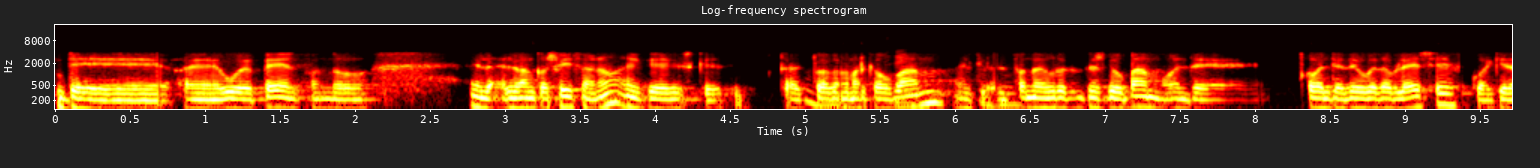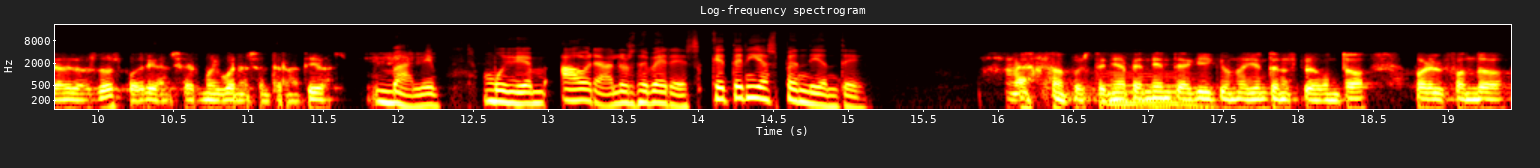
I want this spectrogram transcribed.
de eh, VP, el fondo, el, el banco suizo, ¿no? El que es que actúa con la marca UBAM, el, el fondo de flotantes de UBAM o el de o el de DWS, cualquiera de los dos podrían ser muy buenas alternativas. Vale, muy bien. Ahora, los deberes. ¿Qué tenías pendiente? Pues tenía pendiente aquí que un oyente nos preguntó por el fondo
